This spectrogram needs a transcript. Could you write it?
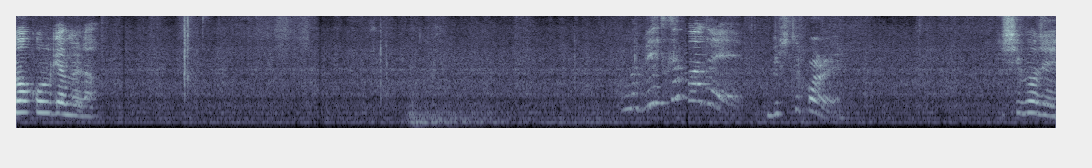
নকল ক্যামেরা। বৃষ্টি পড়ে? শিবরে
